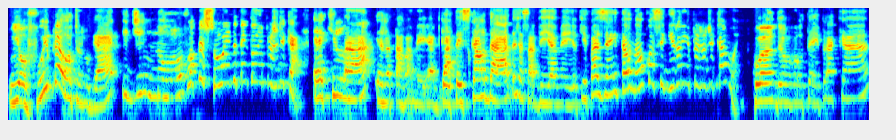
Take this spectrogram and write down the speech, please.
E eu fui para outro lugar e de novo a pessoa ainda tentou me prejudicar. É que lá eu já estava meio gata escaldada, já sabia meio o que fazer, então não conseguiram me prejudicar muito. Quando eu voltei para cá,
